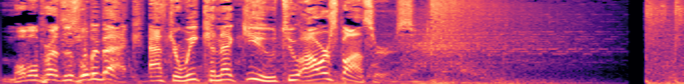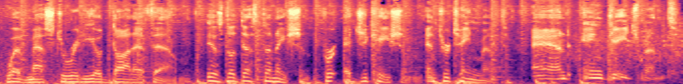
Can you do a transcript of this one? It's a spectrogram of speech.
Mobile Presence will be back after we connect you to our sponsors. Webmasterradio.fm is the destination for education, entertainment, and engagement.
